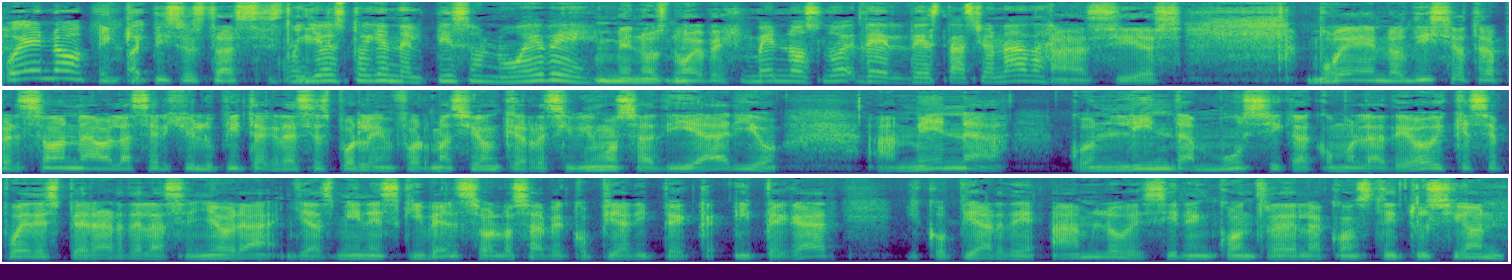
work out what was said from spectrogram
Bueno, ¿En qué piso estás? yo estoy en el piso 9, Menos nueve. menos nueve, de, de estacionada. Así es. Bueno, dice otra persona, hola Sergio Lupita, gracias por la información que recibimos a diario, amena, con linda música como la de hoy. ¿Qué se puede esperar de la señora Yasmín Esquivel? Solo sabe copiar y, y pegar, y copiar de AMLO es ir en contra de la Constitución.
